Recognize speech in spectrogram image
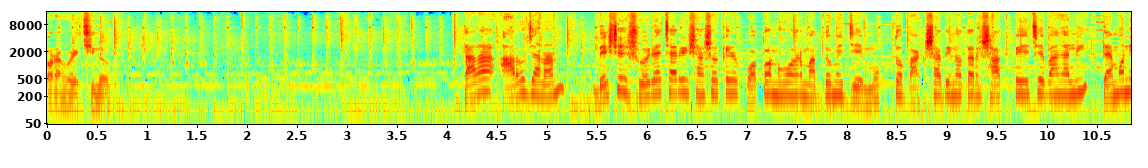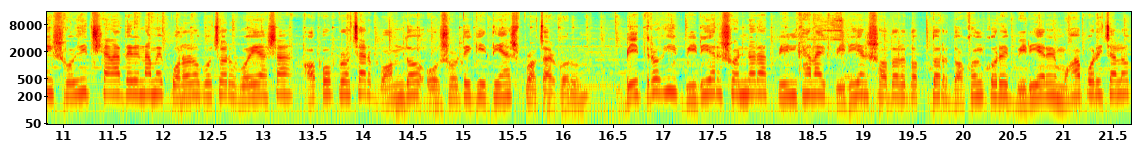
করা হয়েছিল। তারা আরও জানান দেশের স্বৈরাচারী শাসকের পতন হওয়ার মাধ্যমে যে মুক্ত বাকস্বাধীনতার স্বাদ পেয়েছে বাঙালি, তেমনি শহীদ সেনাদের নামে পনেরো বছর হয়ে আসা অপপ্রচার বন্ধ ও সঠিক ইতিহাস প্রচার করুন। বিদ্রোহী বিডিআর সৈন্যরা পিলখানায় বিডিআর সদর দপ্তর দখল করে বিডিআরের মহাপরিচালক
